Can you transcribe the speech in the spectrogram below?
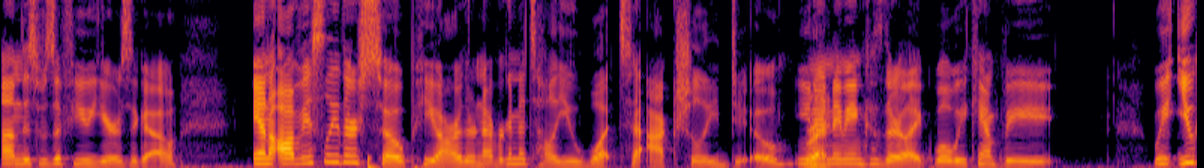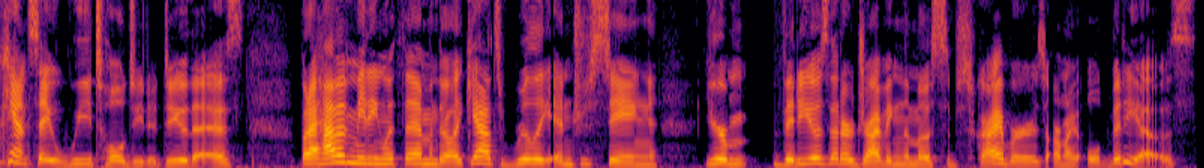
Um, this was a few years ago. And obviously, they're so PR. They're never going to tell you what to actually do. You know what I mean? Because they're like, well, we can't be, we you can't say we told you to do this. But I have a meeting with them, and they're like, yeah, it's really interesting. Your videos that are driving the most subscribers are my old videos.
